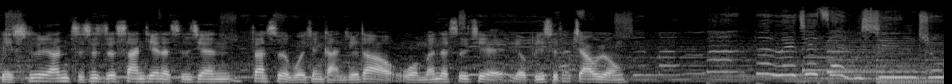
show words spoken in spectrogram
也虽然只是这三天的时间，但是我已经感觉到我们的世界有彼此的交融。在我心中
